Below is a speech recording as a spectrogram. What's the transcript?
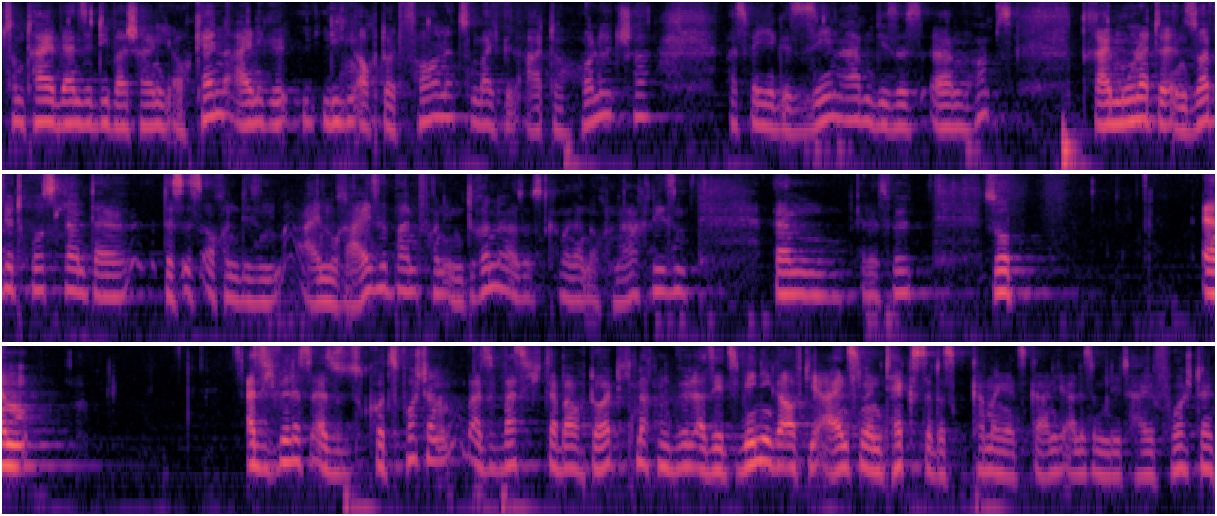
zum Teil werden Sie die wahrscheinlich auch kennen. Einige liegen auch dort vorne, zum Beispiel Arthur Hollitscher, was wir hier gesehen haben, dieses ähm, hops, drei Monate in Sowjetrussland. Da, das ist auch in diesem einen Reiseband von ihm drin, also das kann man dann auch nachlesen, ähm, wer das will. So, ähm, also ich will das also kurz vorstellen, also was ich dabei auch deutlich machen will, also jetzt weniger auf die einzelnen Texte, das kann man jetzt gar nicht alles im Detail vorstellen,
